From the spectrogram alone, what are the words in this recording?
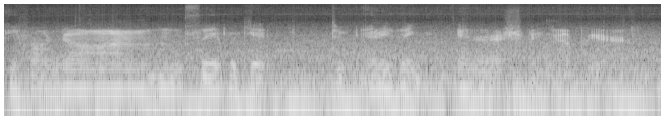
keep on going and see if we get to anything interesting up here.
